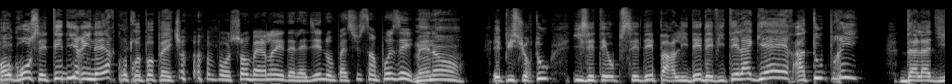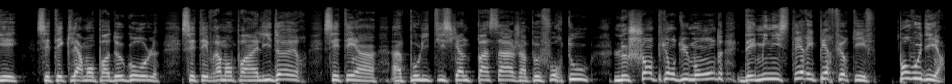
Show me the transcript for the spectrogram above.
En gros, c'est Teddy Riner contre Popek. Bon, Chamberlain et Daladier n'ont pas su s'imposer. Mais non Et puis surtout, ils étaient obsédés par l'idée d'éviter la guerre à tout prix. Daladier, c'était clairement pas De Gaulle, c'était vraiment pas un leader, c'était un, un politicien de passage un peu fourre-tout, le champion du monde des ministères hyper furtifs. Pour vous dire,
